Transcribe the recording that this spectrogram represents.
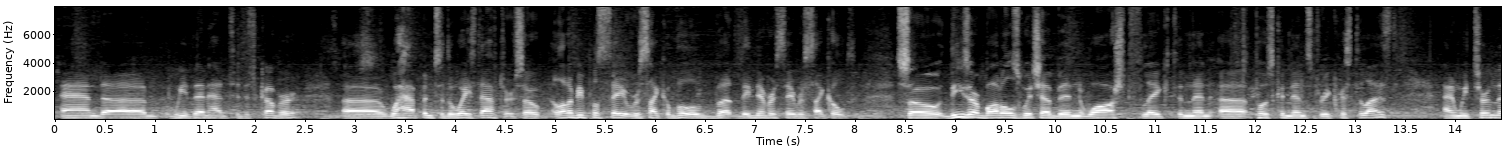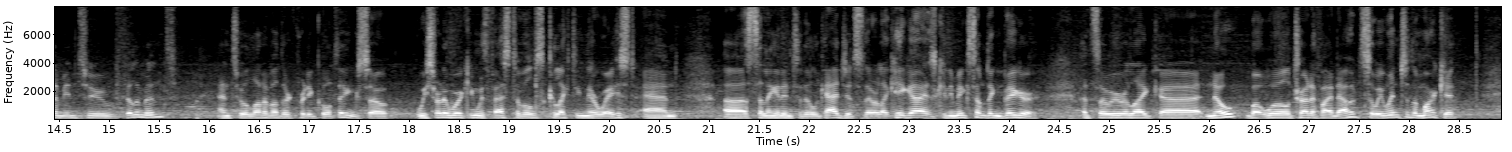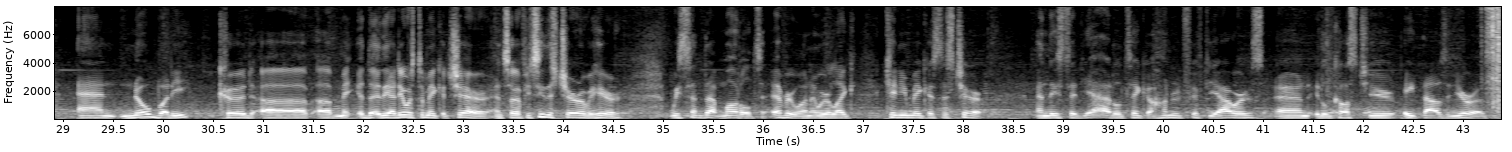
and um, we then had to discover uh, what happened to the waste after. So a lot of people say recyclable, but they never say recycled. So these are bottles which have been washed, flaked, and then uh, post-condensed, recrystallized, and we turn them into filament and to a lot of other pretty cool things. So we started working with festivals, collecting their waste and uh, selling it into little gadgets. They were like, hey guys, can you make something bigger? And so we were like, uh, no, but we'll try to find out. So we went to the market and nobody could, uh, uh make, the, the idea was to make a chair. And so if you see this chair over here, we sent that model to everyone and we were like, can you make us this chair? And they said, yeah, it'll take 150 hours and it'll cost you 8,000 euros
